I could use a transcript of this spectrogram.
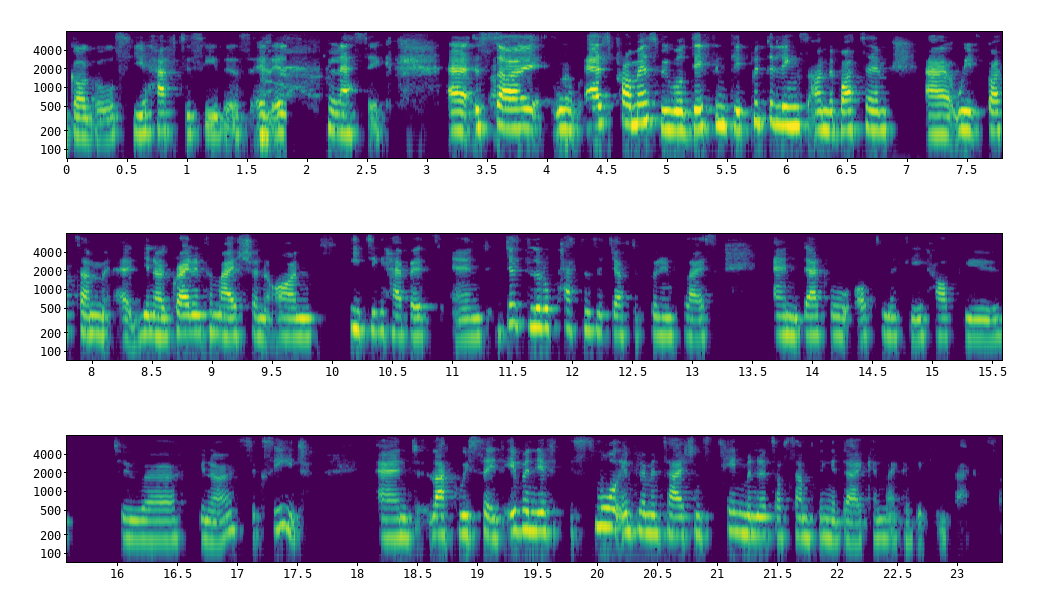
goggles. You have to see this. It is classic. Uh, so, as promised, we will definitely put the links on the bottom. Uh, we've got some, uh, you know, great information on eating habits and just little patterns that you have to put in place, and that will ultimately help you to, uh, you know, succeed. And like we said, even if small implementations, 10 minutes of something a day can make a big impact. So.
